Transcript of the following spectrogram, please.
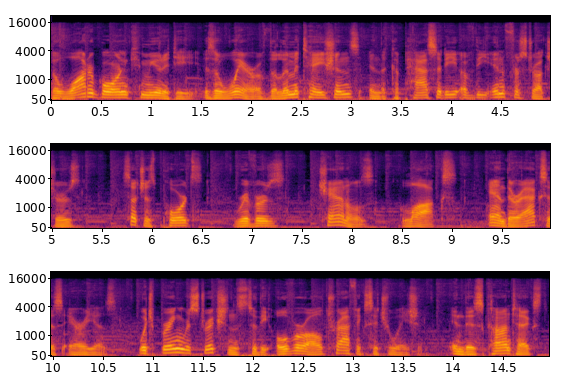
The waterborne community is aware of the limitations in the capacity of the infrastructures such as ports, rivers, channels, locks, and their access areas, which bring restrictions to the overall traffic situation. In this context,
